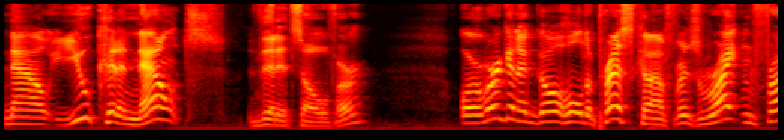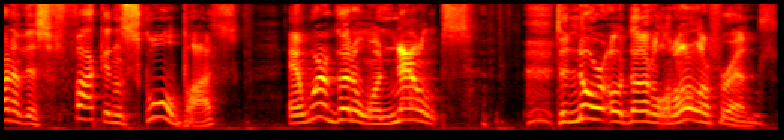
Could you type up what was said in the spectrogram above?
Now, you could announce that it's over, or we're going to go hold a press conference right in front of this fucking school bus, and we're going to announce to Norah O'Donnell and all her friends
